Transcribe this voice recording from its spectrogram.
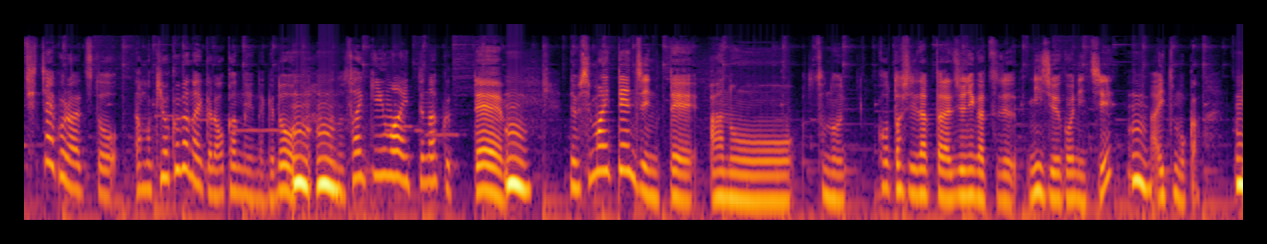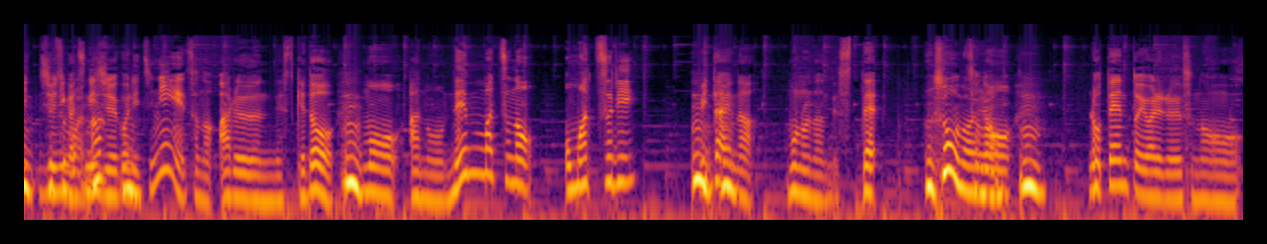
ちっちゃい頃はちょっとあんま記憶がないからわかんないんだけど、うんうあのん最近は行ってなくって、うん。でも姉妹天神ってあのーその今年だったら12月25日うん。あいつもか、うんい12月いつもやな。25日にそのあるんですけど、うん。もうあの年末のお祭りうんみたいなものなんですって、うん。そうなんや。そのうん。露天と言われるその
